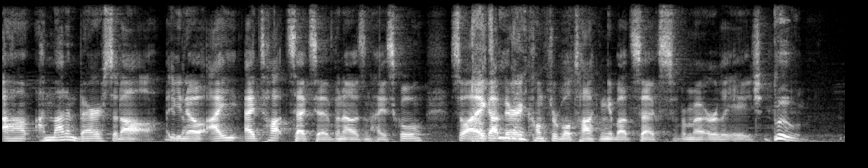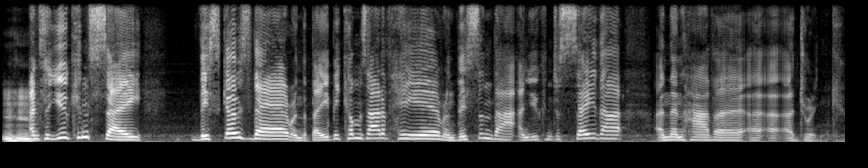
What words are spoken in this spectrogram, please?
Uh, I'm not embarrassed at all. You know, I, I taught sex ed when I was in high school, so I got very comfortable talking about sex from an early age. Boom. Mhm. And so you can say, this goes there, and the baby comes out of here, and this and that, and you can just say that and then have a, a- a drink.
